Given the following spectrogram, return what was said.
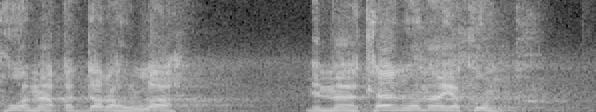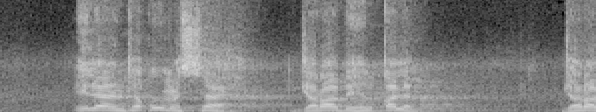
هو ما قدره الله. مما كان وما يكون إلى أن تقوم الساعة جرى به القلم جرى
